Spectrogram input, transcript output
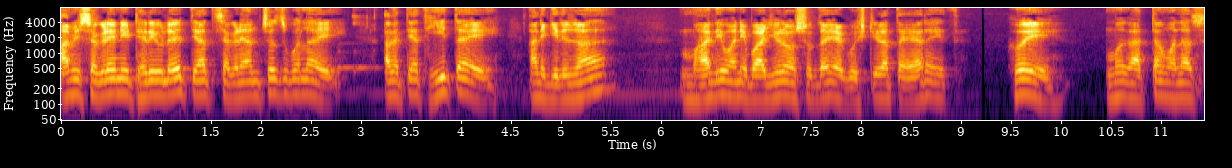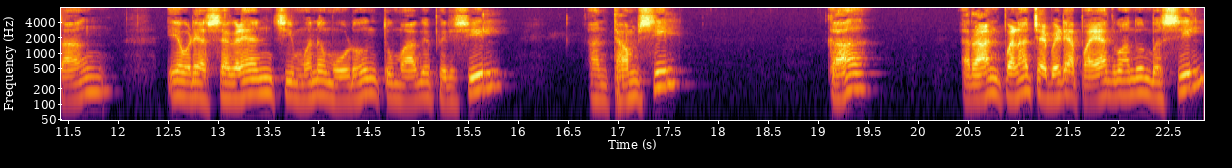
आम्ही सगळ्यांनी ठरवलं आहे त्यात सगळ्यांचंच भलं आहे. अगं त्यात हित आहे. आणि गिरिजा महादेव आणि बाजीरावसुद्धा या गोष्टीला तयार आहेत. होय मग आता मला सांग एवढ्या सगळ्यांची मनं मोडून तू मागे फिरशील आणि थांबशील? का? रानपणाच्या बेड्या पायात बांधून बसशील?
